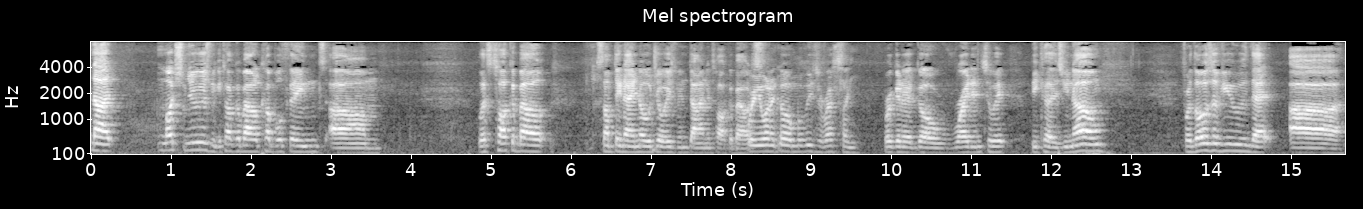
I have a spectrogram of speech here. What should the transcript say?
not much news. We can talk about a couple things. Um, let's talk about something that I know Joey's been dying to talk about. Where you want to go, movies or wrestling? we're gonna go right into it because you know, for those of you that uh,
